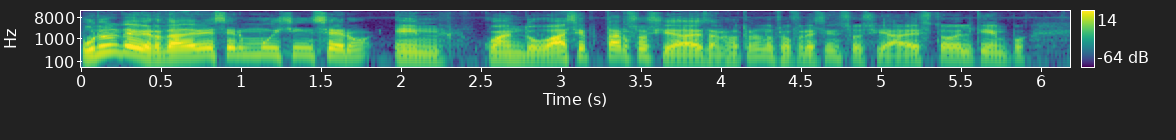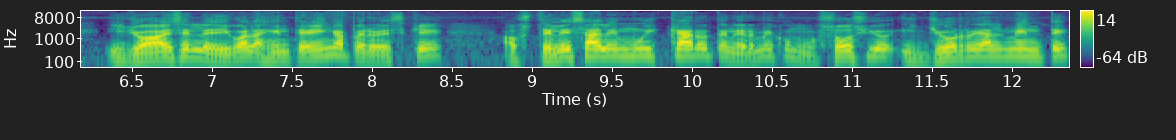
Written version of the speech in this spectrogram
Uno de verdad debe ser muy sincero en cuando va a aceptar sociedades. A nosotros nos ofrecen sociedades todo el tiempo y yo a veces le digo a la gente, venga, pero es que a usted le sale muy caro tenerme como socio y yo realmente,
